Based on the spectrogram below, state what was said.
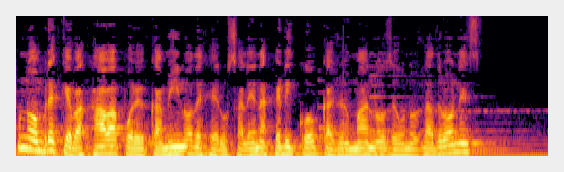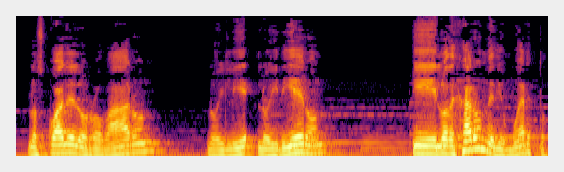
un hombre que bajaba por el camino de Jerusalén a Jericó cayó en manos de unos ladrones los cuales lo robaron, lo, hirieron y lo dejaron medio muerto.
